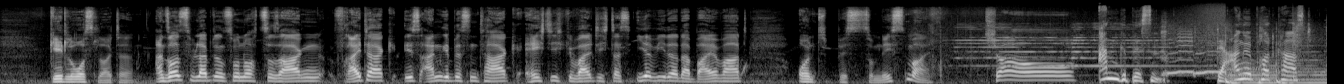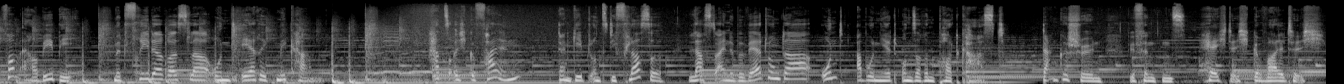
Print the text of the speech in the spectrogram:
Geht los, Leute. Ansonsten bleibt uns nur noch zu sagen, Freitag ist angebissen Tag. Hechtig gewaltig, dass ihr wieder dabei wart. Und bis zum nächsten Mal. Ciao. Angebissen. Der Angelpodcast vom RBB. Mit Frieda Rössler und Erik Mikan. Hat's euch gefallen? Dann gebt uns die Flosse, lasst eine Bewertung da und abonniert unseren Podcast. Dankeschön. Wir finden's hechtig gewaltig.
